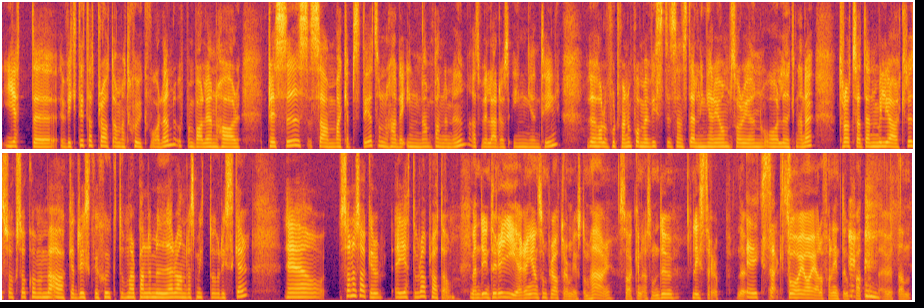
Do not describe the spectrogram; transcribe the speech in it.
jätteviktigt att prata om att sjukvården uppenbarligen har precis samma kapacitet som de hade innan pandemin, att vi lärde oss ingenting. Vi håller fortfarande på med visstidsanställningar i omsorgen och liknande, trots att en miljökris också kommer med ökad risk för sjukdomar, pandemier och andra smittorisker. Eh, sådana saker är jättebra att prata om. Men det är inte regeringen som pratar om just de här sakerna som du listar upp nu. Exakt. Så har jag i alla fall inte uppfattat det, utan Nej,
